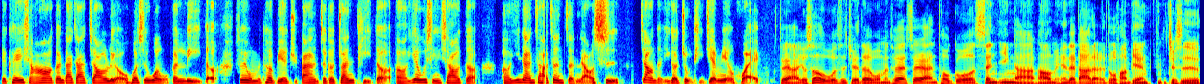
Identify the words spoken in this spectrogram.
也可以想要跟大家交流，或是问我跟丽的，所以我们特别举办这个专题的，呃，业务行销的，呃，疑难杂症诊疗室这样的一个主题见面会。对啊，有时候我是觉得，我们虽然虽然透过声音啊，然后每天在大家的耳朵旁边，就是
